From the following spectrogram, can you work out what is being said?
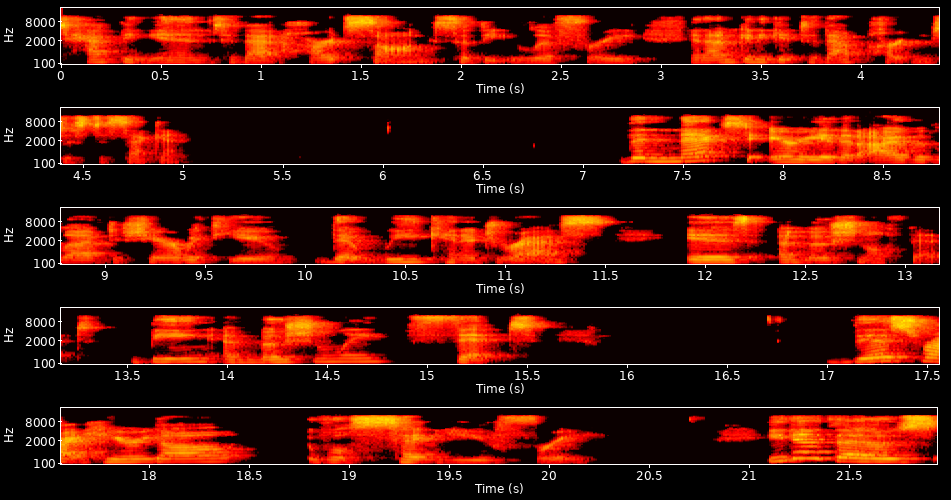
tapping into that heart song so that you live free. And I'm going to get to that part in just a second. The next area that I would love to share with you that we can address is emotional fit, being emotionally fit. This right here, y'all, will set you free. You know those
